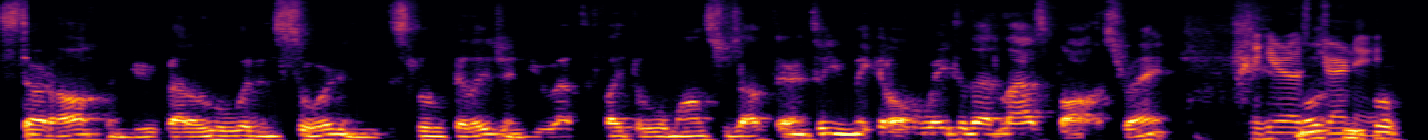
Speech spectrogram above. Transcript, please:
start off and you've got a little wooden sword in this little village and you have to fight the little monsters out there until you make it all the way to that last boss, right? The hero's Most journey. People,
